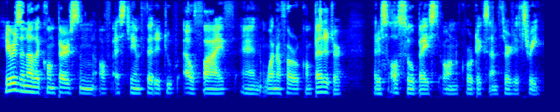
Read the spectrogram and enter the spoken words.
Here is another comparison of STM32L5 and one of our competitor that is also based on Cortex-M33.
